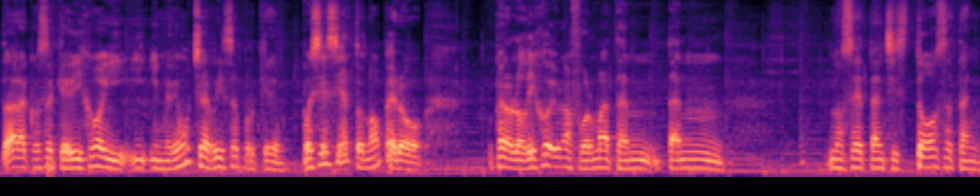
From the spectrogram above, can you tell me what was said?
toda la cosa que dijo y, y, me dio mucha risa porque, pues sí es cierto, ¿no? Pero, pero lo dijo de una forma tan, tan, no sé, tan chistosa, tan,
